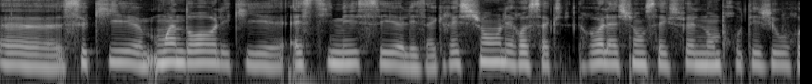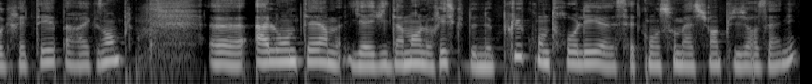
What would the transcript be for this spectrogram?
Euh, ce qui est moins drôle et qui est estimé, c'est les agressions, les relations sexuelles non protégées ou regrettées, par exemple. Euh, à long terme, il y a évidemment le risque de ne plus contrôler euh, cette consommation à plusieurs années,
